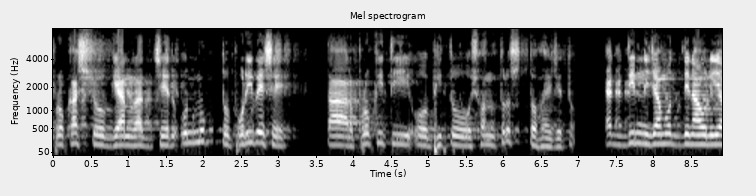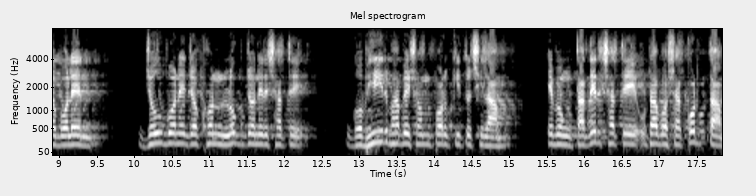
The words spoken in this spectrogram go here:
প্রকাশ্য জ্ঞান রাজ্যের উন্মুক্ত পরিবেশে তার প্রকৃতি ও ভীত সন্ত্রস্ত হয়ে যেত। একদিন নিজামুদ্দিন আউলিয়া বলেন, যৌবনে যখন লোকজনের সাথে গভীরভাবে সম্পর্কিত ছিলাম এবং তাদের সাথে উঠা বসা করতাম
